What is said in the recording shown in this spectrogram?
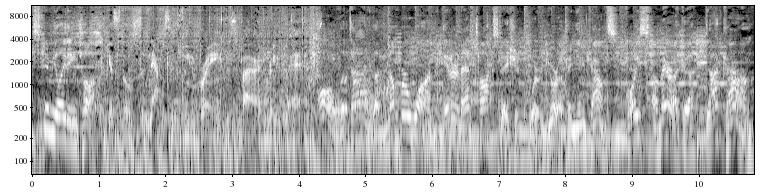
Stimulating talk gets those synapses in the brain firing really fast. All the time. The number one internet talk station where your opinion counts. VoiceAmerica.com.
